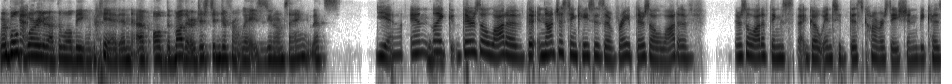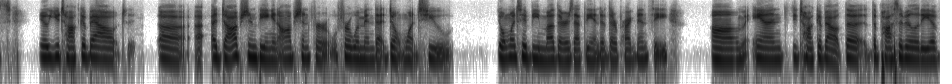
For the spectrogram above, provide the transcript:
We're both yeah. worried about the well-being of the kid and of, of, the mother, just in different ways. You know what I'm saying? That's yeah, and like there's a lot of not just in cases of rape. There's a lot of there's a lot of things that go into this conversation because you know you talk about uh, adoption being an option for for women that don't want to don't want to be mothers at the end of their pregnancy um, and you talk about the the possibility of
